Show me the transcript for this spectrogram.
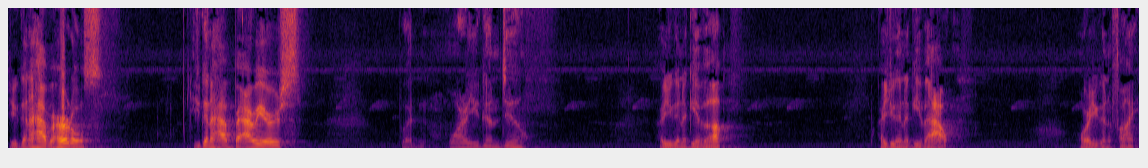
You're gonna have hurdles. You're gonna have barriers. But what are you gonna do? Are you gonna give up? Are you gonna give out? Or are you gonna fight?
